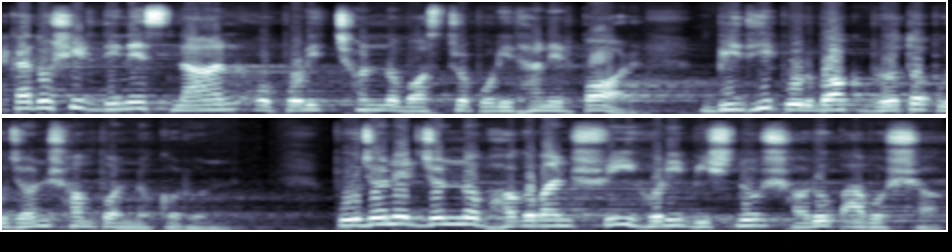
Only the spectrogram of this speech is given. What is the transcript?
একাদশীর দিনে স্নান ও পরিচ্ছন্ন বস্ত্র পরিধানের পর বিধিপূর্বক ব্রত পূজন সম্পন্ন করুন। পূজনের জন্য ভগবান শ্রী হরি বিষ্ণুর স্বরূপ আবশ্যক।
